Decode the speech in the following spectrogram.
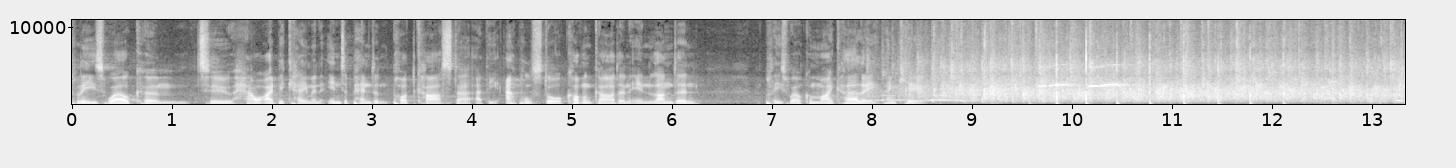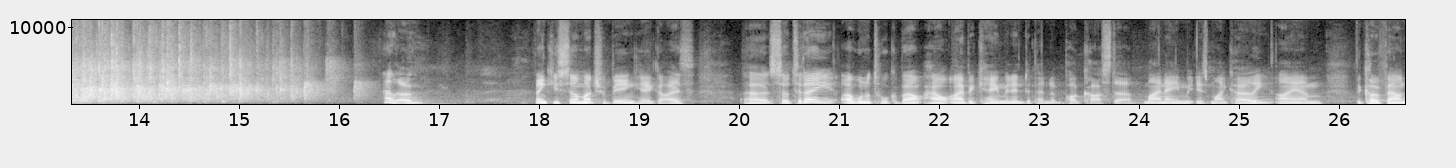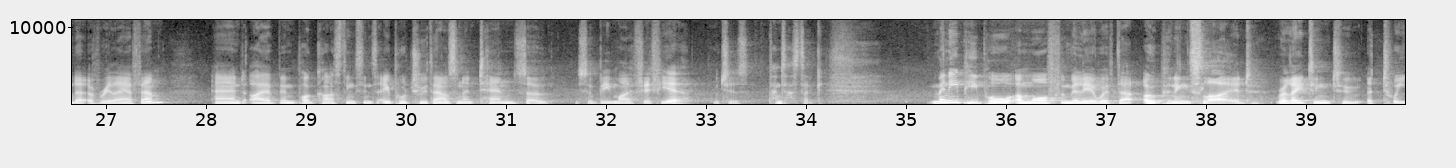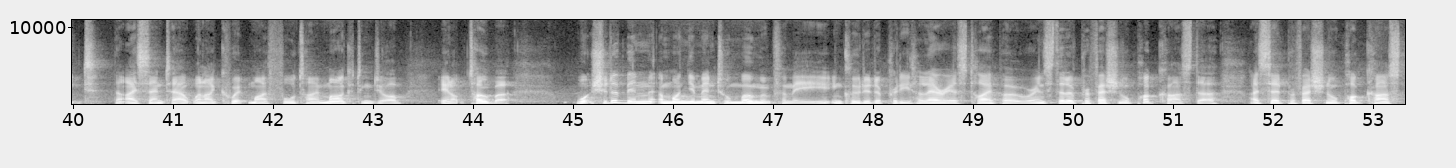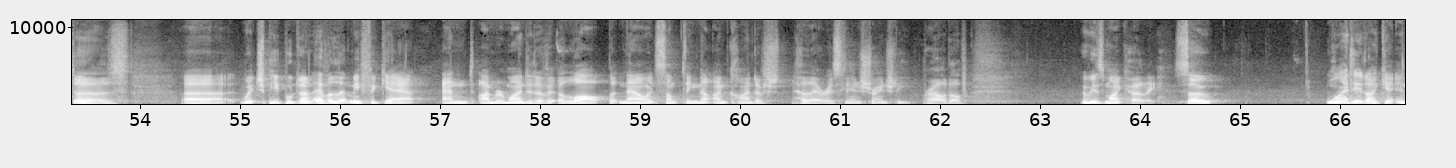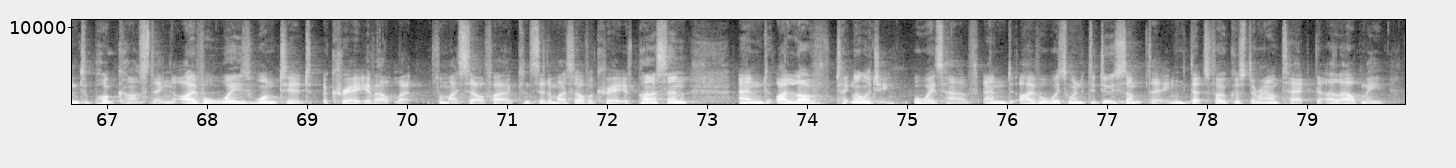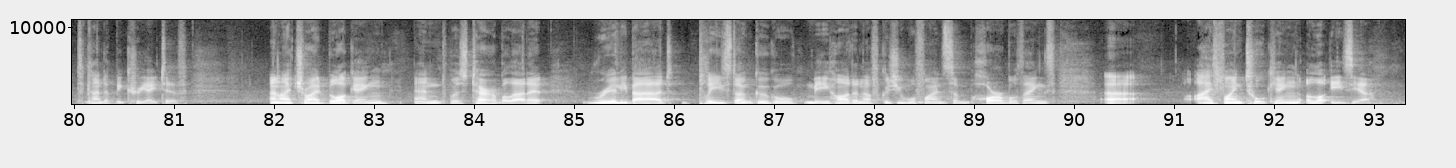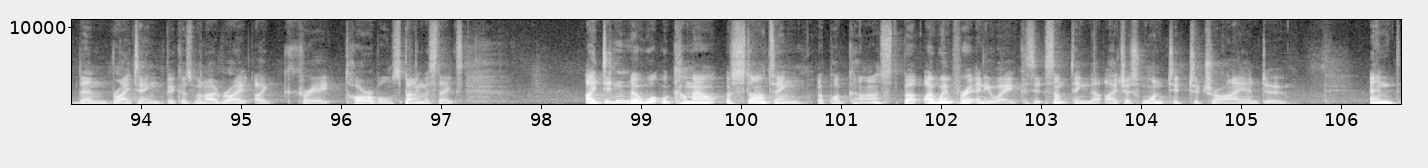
please welcome to how I became an independent podcaster at the Apple Store, Covent Garden in London. Please welcome Mike Hurley. Thank you. Hello. Thank you so much for being here, guys. Uh, so today I want to talk about how I became an independent podcaster. My name is Mike Hurley. I am the co-founder of Relay FM, and I have been podcasting since April 2010. So this will be my fifth year, which is fantastic. Many people are more familiar with that opening slide relating to a tweet that I sent out when I quit my full-time marketing job in October. What should have been a monumental moment for me included a pretty hilarious typo where instead of professional podcaster, I said professional podcasters, uh, which people don't ever let me forget, and I'm reminded of it a lot, but now it's something that I'm kind of hilariously and strangely proud of. Who is Mike Hurley? So, why did I get into podcasting? I've always wanted a creative outlet for myself. I consider myself a creative person. And I love technology, always have. And I've always wanted to do something that's focused around tech that allowed me to kind of be creative. And I tried blogging and was terrible at it, really bad. Please don't Google me hard enough because you will find some horrible things. Uh, I find talking a lot easier than writing because when I write, I create horrible spelling mistakes. I didn't know what would come out of starting a podcast, but I went for it anyway because it's something that I just wanted to try and do. And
